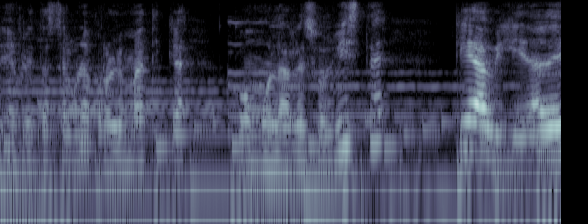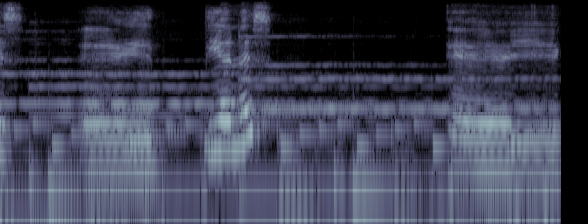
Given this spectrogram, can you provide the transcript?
enfrentaste a alguna problemática, cómo la resolviste, qué habilidades eh, tienes eh,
